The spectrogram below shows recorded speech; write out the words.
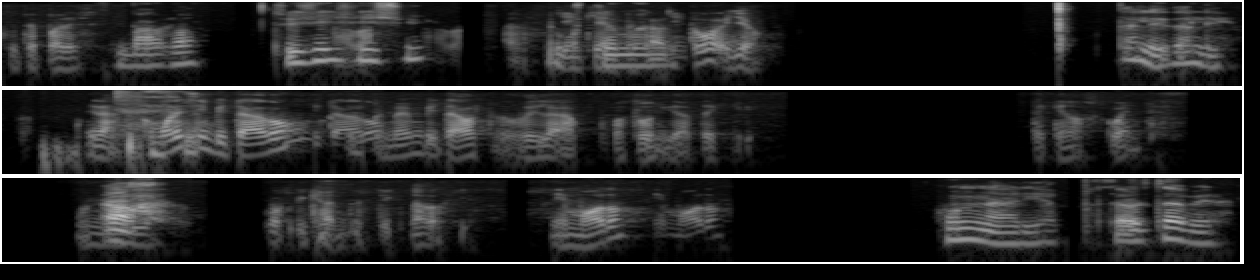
¿Qué te parece? Va, Sí, sí, sí, sí. ¿Quién quiere empezar, tú o yo? Dale, dale. Mira, como eres invitado, el primer invitado te doy la oportunidad de que, de que nos cuentes. Un área oh. aplicando tecnología. ¿Ni modo? ¿Ni modo? Un área, pues ahorita a ver.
